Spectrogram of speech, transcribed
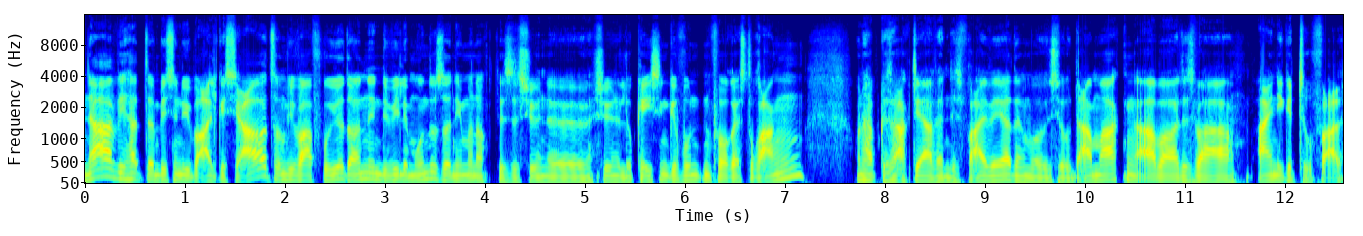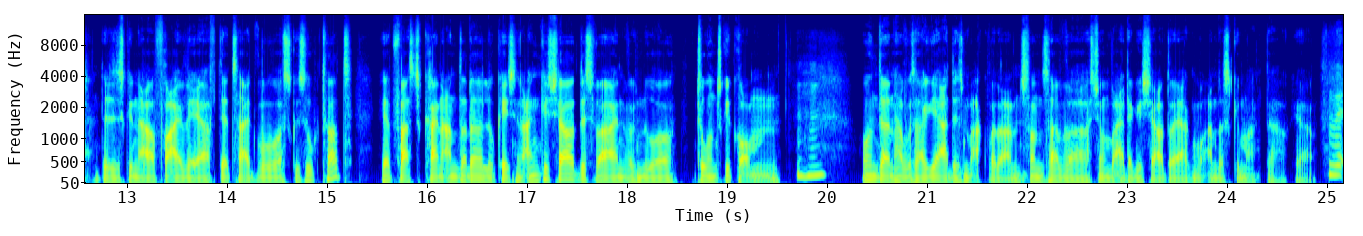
Na, wir hatten ein bisschen überall geschaut und wir waren früher dann in der Villa Mundus und immer noch diese schöne, schöne Location gefunden vor Restaurant und habe gesagt, ja, wenn das frei wäre, dann wollen wir so da machen, aber das war einige Zufall, dass es genau frei wäre auf der Zeit, wo wir was gesucht hat. Ich habe fast keine andere Location angeschaut, das war einfach nur zu uns gekommen. Mhm. Und dann habe ich gesagt, ja, das mag wir dann. Sonst haben wir schon weitergeschaut oder irgendwo anders gemacht. Auch, ja. Weil,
